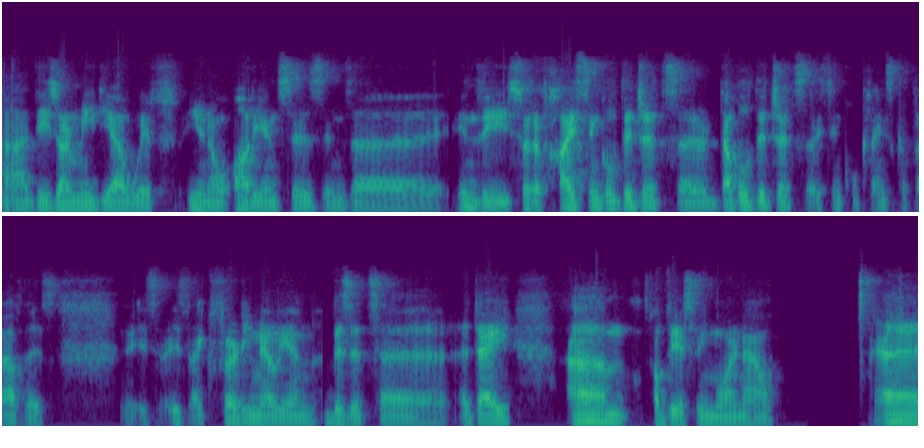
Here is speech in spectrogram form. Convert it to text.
Uh, these are media with you know audiences in the in the sort of high single digits or double digits. I think Ukrainska Pravda is is, is like 30 million visits uh, a day. Um, obviously more now. Uh,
